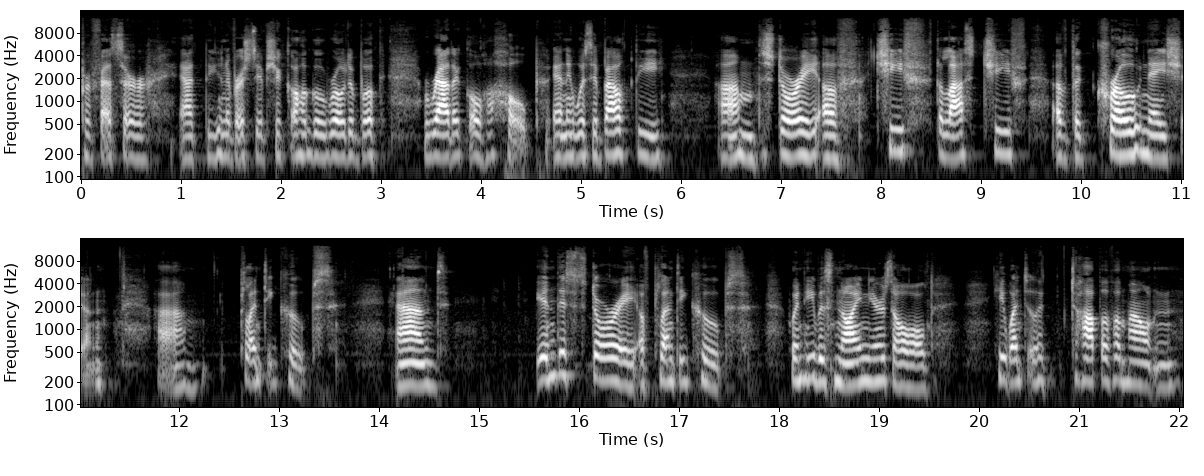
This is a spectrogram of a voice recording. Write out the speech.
professor at the University of Chicago, wrote a book, Radical Hope, and it was about the um, story of chief, the last chief of the Crow Nation, um, Plenty Coups. And in this story of Plenty Coups, when he was nine years old, he went to the top of a mountain.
